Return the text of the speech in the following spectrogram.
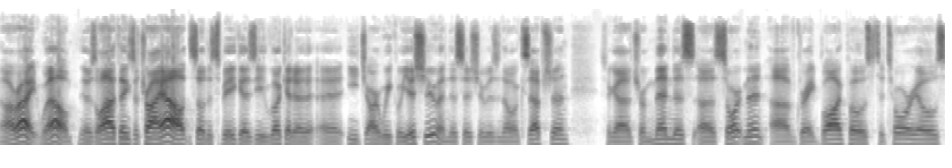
All right. Well, there's a lot of things to try out, so to speak, as you look at a, a each R Weekly issue, and this issue is no exception. So, we got a tremendous uh, assortment of great blog posts, tutorials,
